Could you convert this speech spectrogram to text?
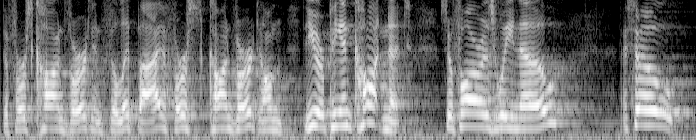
the first convert in Philippi, the first convert on the European continent, so far as we know. And so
